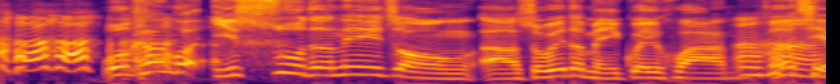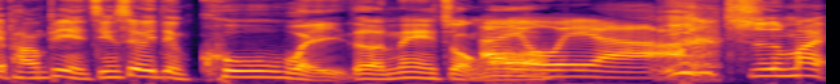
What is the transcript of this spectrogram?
我看过一束的那种啊、呃所谓的玫瑰花，而且旁边已经是有一点枯萎的那种哦，哎呦喂呀！一只卖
